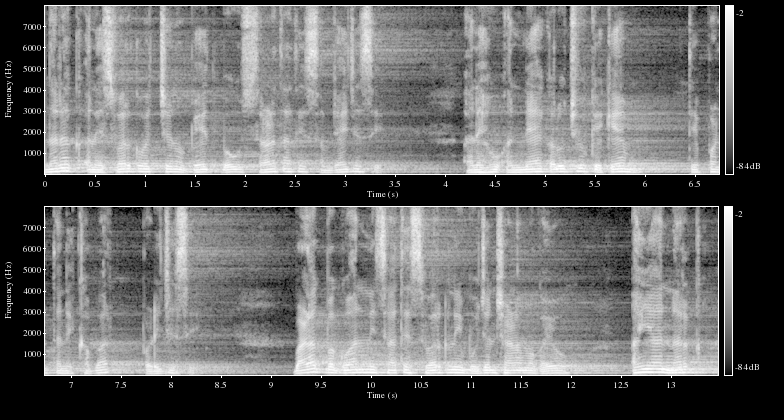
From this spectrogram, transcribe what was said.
નરક અને સ્વર્ગ વચ્ચેનો ભેદ બહુ સરળતાથી સમજાઈ જશે અને હું અન્યાય કરું છું કે કેમ તે પણ તને ખબર પડી જશે. બાળક ભગવાનની સાથે સ્વર્ગની ભોજનશાળામાં ગયો. અહીંયા નરક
